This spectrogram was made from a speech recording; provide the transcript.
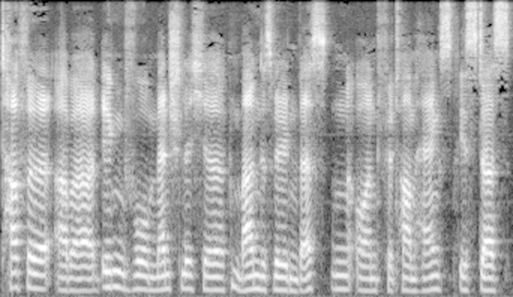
taffe, aber irgendwo menschliche Mann des Wilden Westen und für Tom Hanks ist das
